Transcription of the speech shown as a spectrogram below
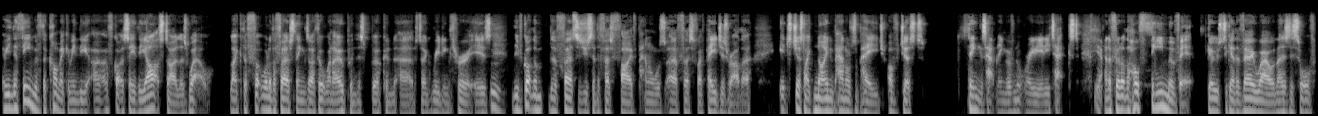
I mean, the theme of the comic. I mean, the I've got to say the art style as well. Like the one of the first things I thought when I opened this book and uh, started reading through it is mm. you've got the the first, as you said, the first five panels, uh, first five pages rather. It's just like nine panels a page of just things happening with not really any text. Yeah. And I feel like the whole theme of it goes together very well. And there's this sort of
